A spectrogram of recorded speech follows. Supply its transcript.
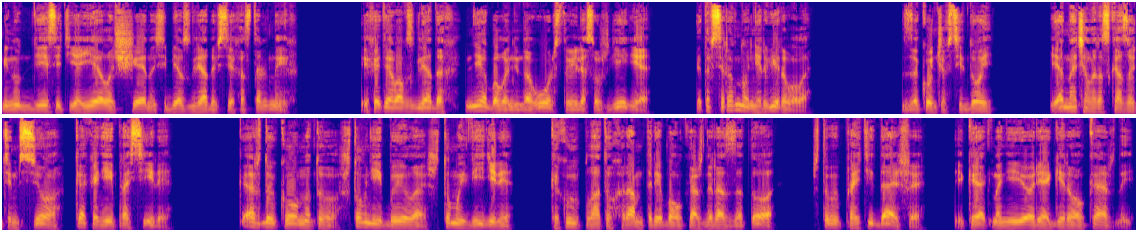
Минут десять я ел, ощущая на себе взгляды всех остальных. И хотя во взглядах не было недовольства или осуждения, это все равно нервировало. Закончив с едой, я начал рассказывать им все, как они и просили. Каждую комнату, что в ней было, что мы видели, какую плату храм требовал каждый раз за то, чтобы пройти дальше, и как на нее реагировал каждый.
